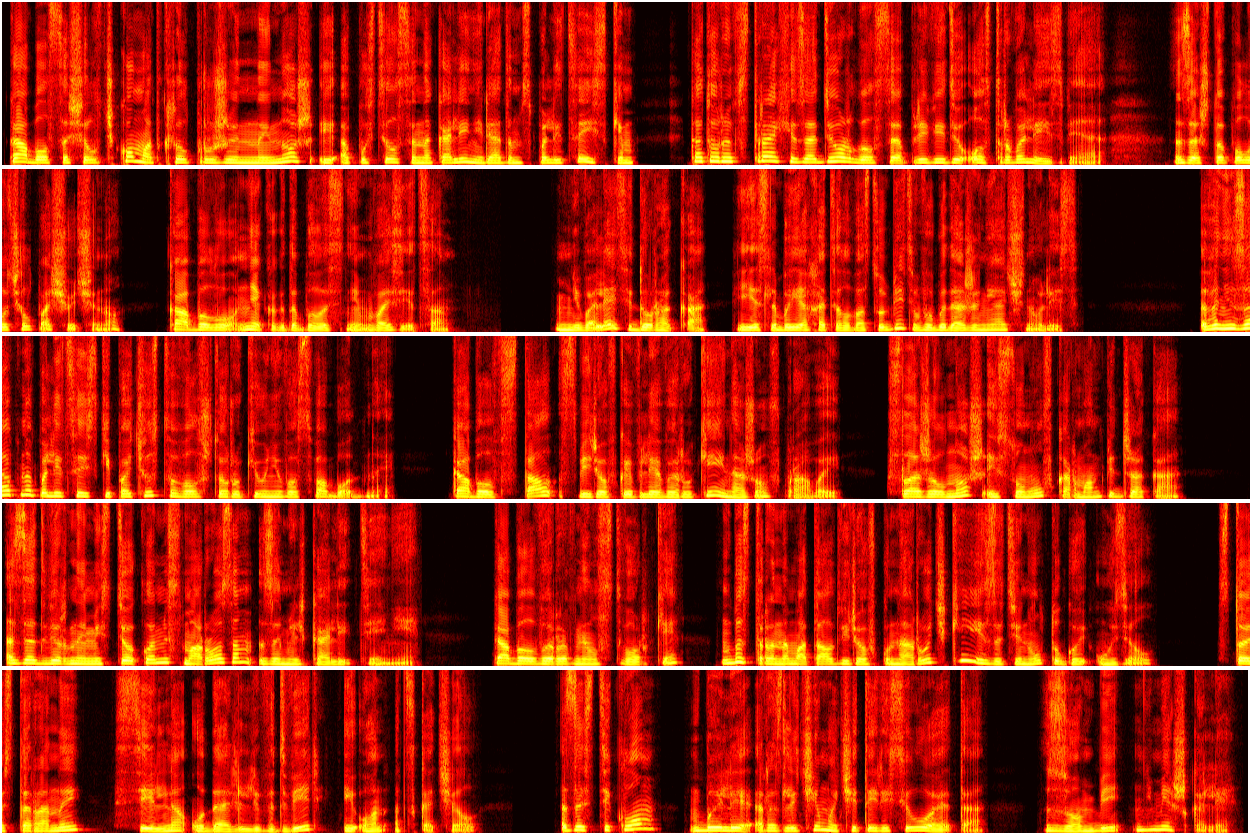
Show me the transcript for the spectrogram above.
Кабл со щелчком открыл пружинный нож и опустился на колени рядом с полицейским, который в страхе задергался при виде острого лезвия, за что получил пощечину. Каблу некогда было с ним возиться. «Не валяйте дурака. Если бы я хотел вас убить, вы бы даже не очнулись». Внезапно полицейский почувствовал, что руки у него свободны. Кабл встал с веревкой в левой руке и ножом в правой, сложил нож и сунул в карман пиджака. За дверными стеклами с морозом замелькали тени. Кабл выровнял створки, быстро намотал веревку на ручки и затянул тугой узел. С той стороны сильно ударили в дверь, и он отскочил. За стеклом были различимы четыре силуэта. Зомби не мешкали.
